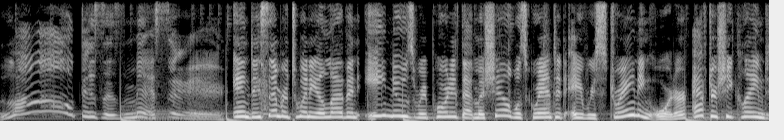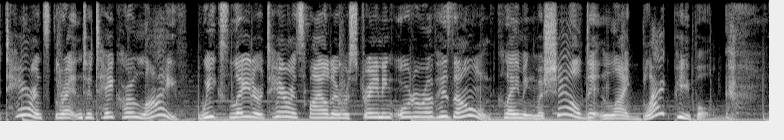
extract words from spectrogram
Lord, this is messy. In December 2011, E! News reported that Michelle was granted a restraining order after she claimed Terrence threatened to take her life. Weeks later, Terrence filed a restraining order of his own, claiming Michelle didn't like black people.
